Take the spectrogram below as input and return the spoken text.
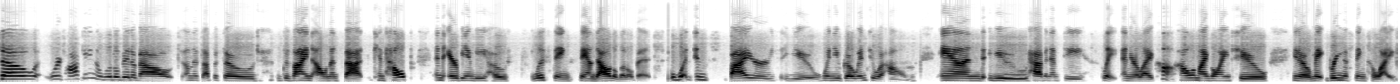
So, we're talking a little bit about on this episode design elements that can help an Airbnb host's listing stand out a little bit. What inspires you when you go into a home and you have an empty slate and you're like, "Huh, how am I going to, you know, make bring this thing to life?"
